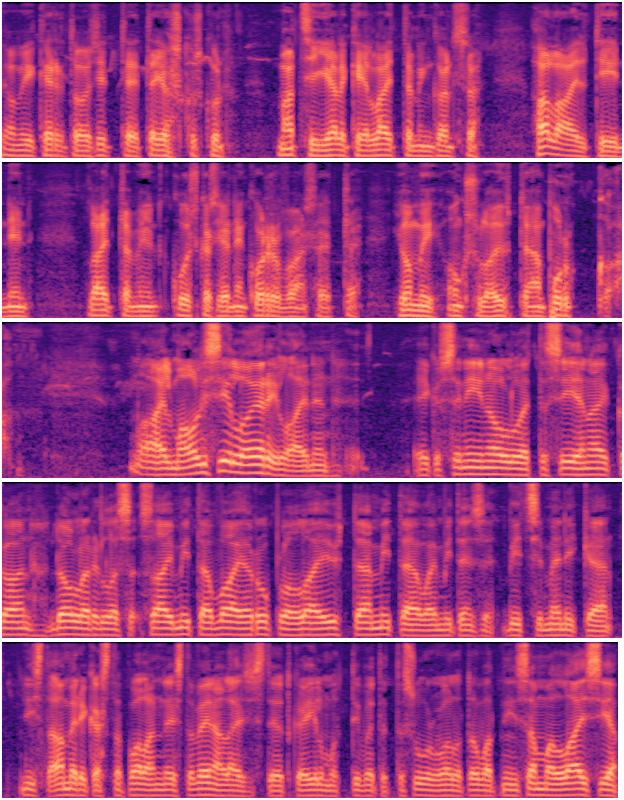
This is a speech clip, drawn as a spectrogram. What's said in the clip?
Jomi kertoi sitten, että joskus kun matsin jälkeen Laittamin kanssa halailtiin, niin Laittamin kuiskasi ennen korvaansa, että Jomi, onko sulla yhtään purkkaa? Maailma oli silloin erilainen. Eikö se niin ollut, että siihen aikaan dollarilla sai mitä vaan ja ruplalla ei yhtään mitään vai miten se vitsi menikään niistä Amerikasta palanneista venäläisistä, jotka ilmoittivat, että suurvallat ovat niin samanlaisia.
